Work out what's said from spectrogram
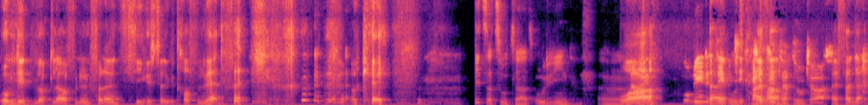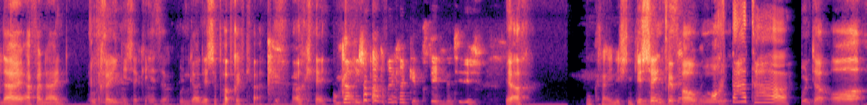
um den Block laufen und von einem Zielgestell getroffen werden. okay. Pizzazutat, Urin. Äh, Boah. Urin ist Ja, definitiv keine. Pizzazutat. Einfach ne nein, einfach nein. Ukrainischer Käse. Ungarische Paprika. Okay. Ungarische Paprika gibt's definitiv. Ja. Ukrainischen Käse. Geschenk für Frau Och, Uru. Data. Unter Ohr.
